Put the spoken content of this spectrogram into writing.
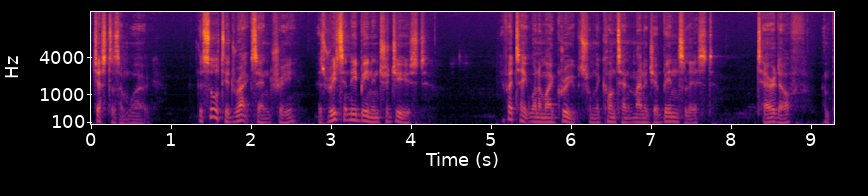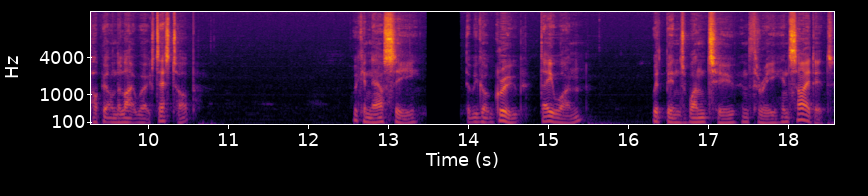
Just doesn't work. The sorted racks entry has recently been introduced. If I take one of my groups from the Content Manager bins list, tear it off and pop it on the Lightworks desktop, we can now see that we got group day 1 with bins 1, 2 and 3 inside it.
